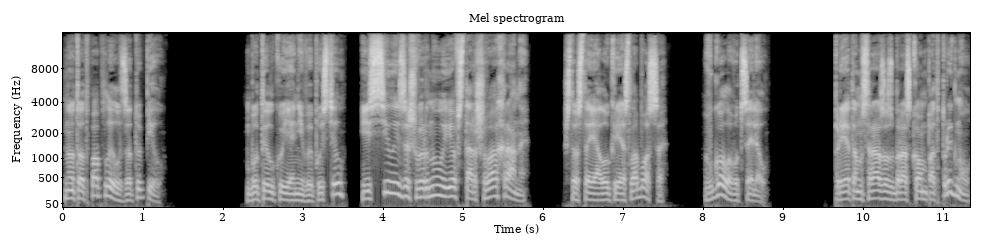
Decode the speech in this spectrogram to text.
но тот поплыл, затупил. Бутылку я не выпустил и с силой зашвырнул ее в старшего охраны, что стоял у кресла босса, в голову целил. При этом сразу с броском подпрыгнул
